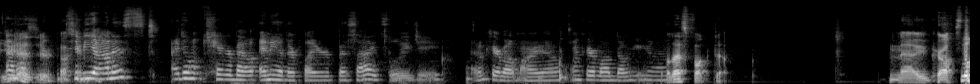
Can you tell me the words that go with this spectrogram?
You guys uh, are fucking. To be honest, I don't care about any other player besides Luigi. I don't care about Mario. I don't care about Donkey Kong. Well, that's fucked up. now you crossed the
